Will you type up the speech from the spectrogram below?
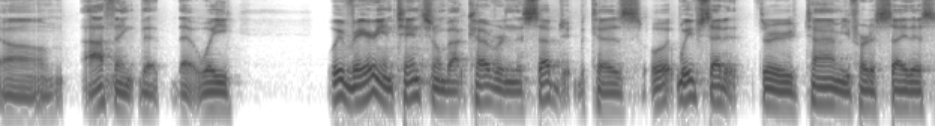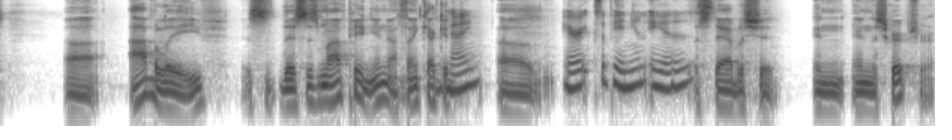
um, I think that that we we're very intentional about covering this subject because we've said it through time. You've heard us say this. Uh, I believe this. This is my opinion. I think I could Okay. uh, Eric's opinion is establish it in in the scripture.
